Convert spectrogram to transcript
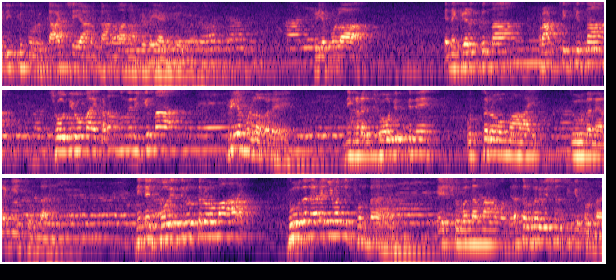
ഇരിക്കുന്ന ഒരു കാഴ്ചയാണ് കാണുവാനായിട്ട് ഇടയാക്കിയത് പ്രിയപ്പുള്ള എന്നെ കേൾക്കുന്ന പ്രാർത്ഥിക്കുന്ന ചോദ്യവുമായി കടന്നു തന്നിരിക്കുന്ന പ്രിയമുള്ളവരെ നിങ്ങളുടെ ചോദ്യത്തിന് ഉത്തരവുമായി ദൂതൻ ഇറങ്ങിയിട്ടുണ്ട്. നിന്റെ ചോദ്യത്തിന് ഉത്തരവുമായി ദൂതൻ ഇറങ്ങി വന്നിട്ടുണ്ട്. യേശുവിന്റെ നാമത്തിൽ എത്ര പേർ വിശ്വസിക്കുന്നുണ്ട്?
